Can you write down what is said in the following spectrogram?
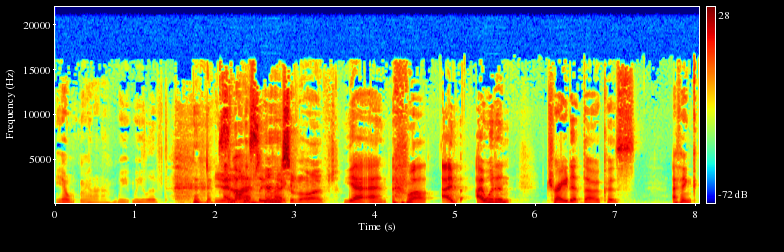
yeah i don't know we we lived Yeah. and honestly we like survived. yeah, and well, I I wouldn't trade it though because I think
